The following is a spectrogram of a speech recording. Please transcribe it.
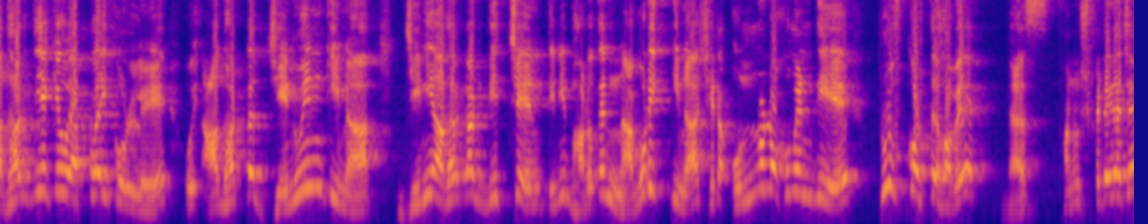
আধার দিয়ে কেউ অ্যাপ্লাই করলে ওই আধারটা জেনুইন কিনা, যিনি আধার কার্ড দিচ্ছেন, তিনি ভারতের নাগরিক কিনা, সেটা অন্য ডকুমেন্ট দিয়ে প্রুফ করতে হবে। ব্যাস, ফানুস ফেটে গেছে।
